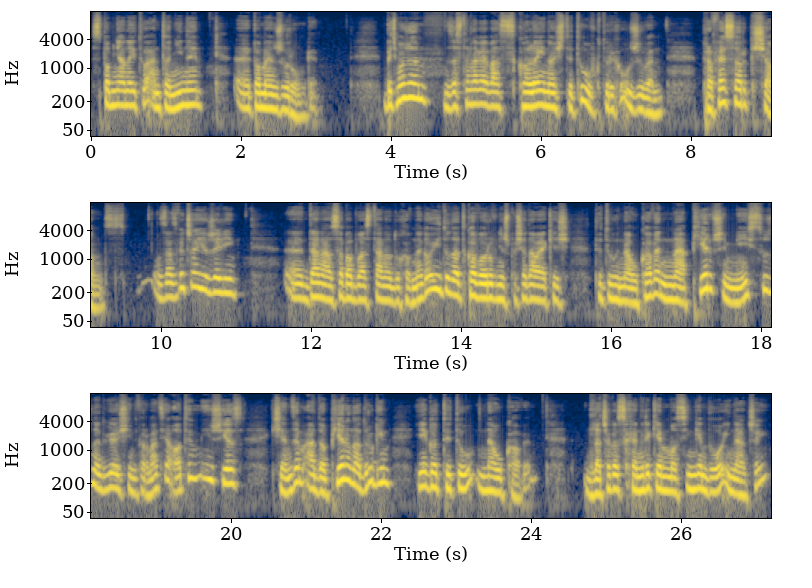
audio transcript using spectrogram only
wspomnianej tu Antoniny e, po mężu Runge. Być może zastanawia Was kolejność tytułów, których użyłem. Profesor, ksiądz. Zazwyczaj, jeżeli dana osoba była stanu duchownego i dodatkowo również posiadała jakieś tytuły naukowe, na pierwszym miejscu znajduje się informacja o tym, iż jest księdzem, a dopiero na drugim jego tytuł naukowy. Dlaczego z Henrykiem Mossingiem było inaczej?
